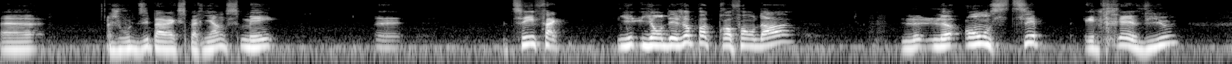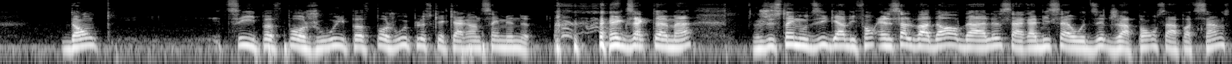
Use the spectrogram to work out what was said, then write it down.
je vous le dis par expérience, mais tu sais, ils n'ont déjà pas de profondeur. Le, 11 type est très vieux. Donc, sais, ils peuvent pas jouer. Ils peuvent pas jouer plus que 45 minutes. Exactement. Justin nous dit, regarde, ils font El Salvador, Dallas, Arabie Saoudite, Japon, ça n'a pas de sens.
